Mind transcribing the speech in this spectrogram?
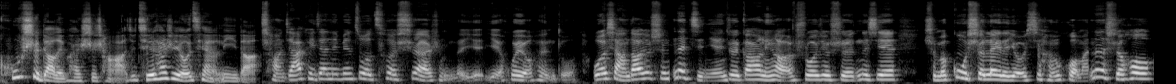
忽视掉的一块市场啊，就其实它是有潜力的。厂家可以在那边做测试啊什么的，也也会有很多。我想到就是那几年，就是刚刚林老师说，就是那些什么故事类的游戏很火嘛。那时候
